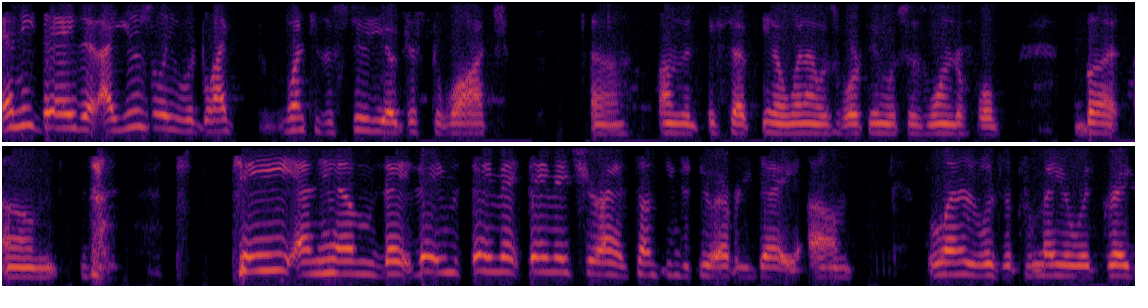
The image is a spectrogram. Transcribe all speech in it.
any day that I usually would like went to the studio just to watch uh, on the except you know when I was working, which was wonderful. But um, T and him, they they they made they made sure I had something to do every day. Um, Leonard was familiar with Greg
